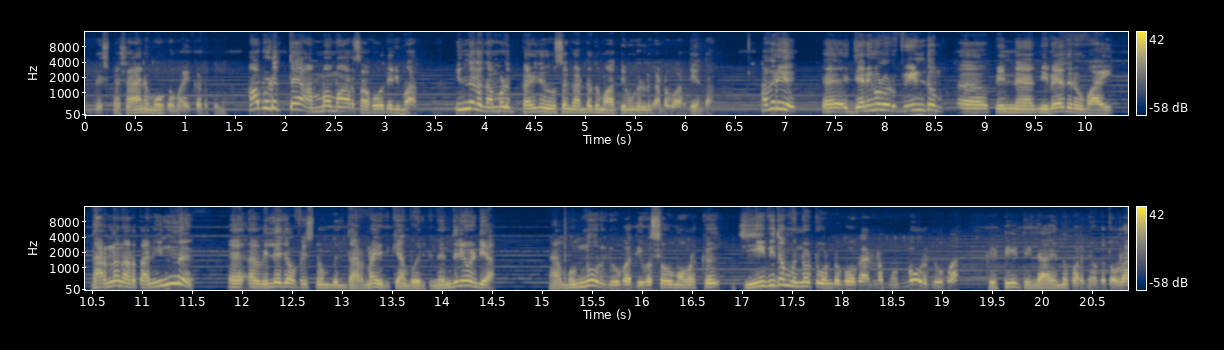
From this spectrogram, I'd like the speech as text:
ഇന്ന് ശ്മശാനമുഖമായി കിടക്കുന്നു. അവിടുത്തെ അമ്മമാർ സഹോദരിമാർ ഇന്നലെ നമ്മൾ കഴിഞ്ഞ ദിവസം കണ്ടത് മാധ്യമങ്ങളിൽ കണ്ട വാർത്ത എന്താ? അവർ ജനങ്ങളോട് വീണ്ടും പിന്നെ നിവേദനവുമായി ധർണ നടത്താൻ ഇന്ന് വില്ലേജ് ഓഫീസിന് മുമ്പിൽ ധർണ ഇരിക്കാൻ പോയിരിക്കുന്നത് എന്തിനു വേണ്ടിയാ? മുന്നൂറ് രൂപ ദിവസവും അവർക്ക് ജീവിതം മുന്നോട്ട് കൊണ്ടുപോകാനുള്ള മുന്നൂറ് രൂപ കിട്ടിയിട്ടില്ല എന്ന് പറഞ്ഞുകൊണ്ട് തൊള്ളാ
